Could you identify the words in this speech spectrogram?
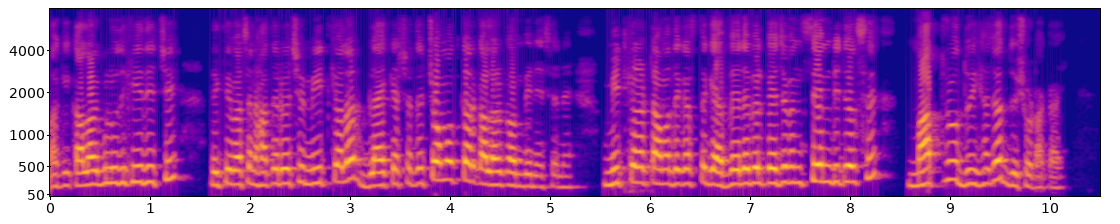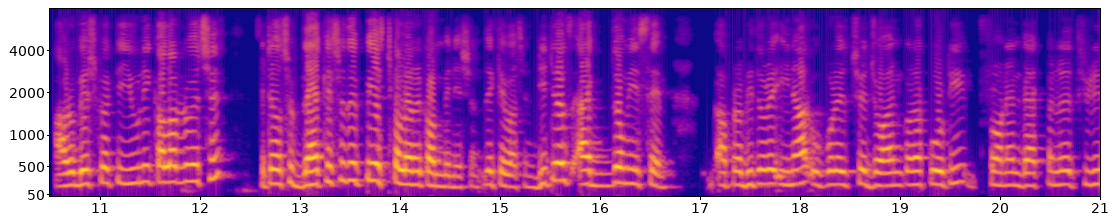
বাকি কালারগুলো দেখিয়ে দিচ্ছি। দেখতে পাচ্ছেন হাতে রয়েছে মিড কালার ব্ল্যাক এর সাথে চমৎকার কালার কম্বিনেশনে মিড কালারটা আমাদের কাছ থেকে অ্যাভেলেবেল পেয়ে যাবেন সেম ডিটেলসে মাত্র দুই হাজার দুশো টাকায়। আরও বেশ কয়েকটি ইউনিক কালার রয়েছে। এটা হচ্ছে ব্ল্যাক এর সাথে পেস্ট কালারের কম্বিনেশন দেখতে পাচ্ছেন ডিটেলস একদমই সেম আপনার ভিতরে ইনার উপরে হচ্ছে জয়েন করা কোটি ফ্রন্ট এন্ড ব্যাক প্যানেলের থ্রি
